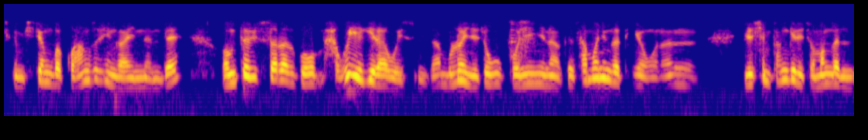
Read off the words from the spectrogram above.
지금 실형받고 항소심 가 있는데 엉터리 수사라고 마구 얘기를 하고 있습니다. 물론 이제 조국 본인이나 그 사모님 같은 경우는 1심 판결이 조만간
